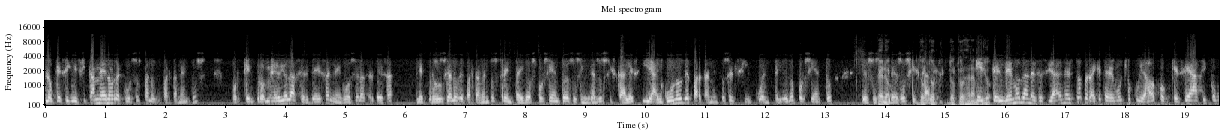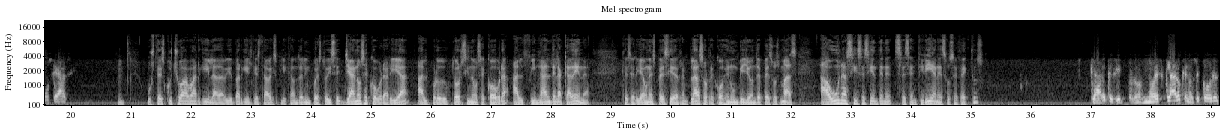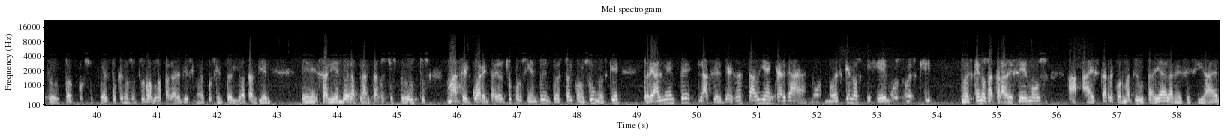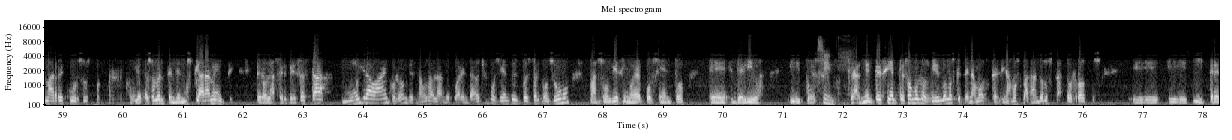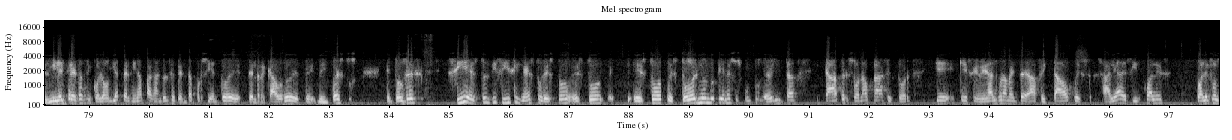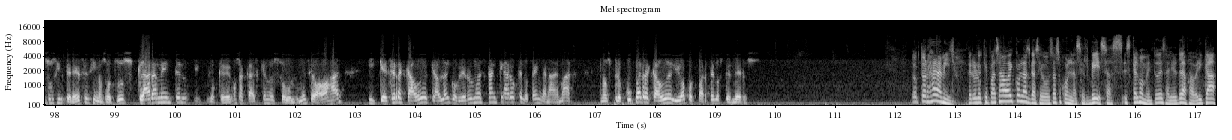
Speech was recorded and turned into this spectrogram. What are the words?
lo que significa menos recursos para los departamentos, porque en promedio la cerveza, el negocio de la cerveza, le produce a los departamentos 32% de sus ingresos fiscales y a algunos departamentos el 51% de sus Pero, ingresos fiscales. doctor, doctor Jaramillo, Entendemos la necesidad en esto, pero hay que tener mucho cuidado con qué se hace y cómo se hace. mm, usted escuchó a Barguil, a David Barguil, que estaba explicando el impuesto, dice, ya no se cobraría al productor, sino se cobra al final de la cadena, que sería una especie de reemplazo, recogen un billón de pesos más. ¿Aún así se, sienten, se sentirían esos efectos? Claro que sí, pero no, es claro que no se cobre el productor. Por supuesto que nosotros vamos a pagar el 19% del IVA también eh, saliendo de la planta nuestros productos, más el 48% de impuesto al consumo. Es que realmente la cerveza está bien cargada. No, no es que nos quejemos, no es que no es que nos atravesemos a, a esta reforma tributaria de la necesidad de más recursos, porque eso lo entendemos claramente, pero la cerveza está muy grabada en Colombia, estamos hablando 48% de impuesto al consumo más un 19% eh, del IVA. Y pues Sí. realmente siempre somos los mismos los que tenemos, terminamos pagando los platos rotos. Y, y, y 3.000 empresas en Colombia terminan pagando el 70% de, del recaudo de, de- de impuestos. Entonces, sí, esto es difícil, Néstor. Esto, esto, esto, pues todo el mundo tiene sus puntos de vista. Cada persona o cada sector que, que se ve algunamente afectado, pues sale a decir cuáles cuáles son sus intereses y nosotros claramente lo que, lo que vemos acá es que nuestro volumen se va a bajar y que ese recaudo de que habla el gobierno no es tan claro que lo tengan. Además, nos preocupa el recaudo del IVA por parte de los tenderos. Doctor Jaramillo, pero lo que pasa hoy con las gaseosas o con las cervezas es que al momento de salir de la fábrica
